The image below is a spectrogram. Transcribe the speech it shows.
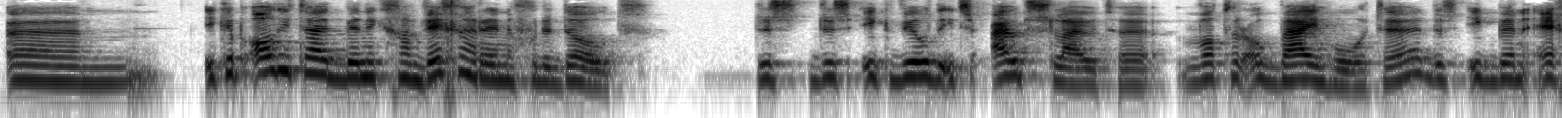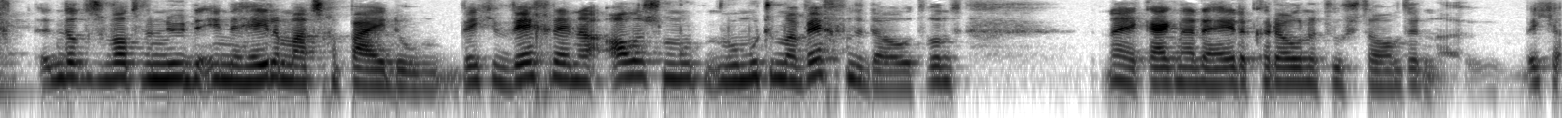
Um, ik heb al die tijd ben ik gaan weg gaan rennen voor de dood. Dus, dus ik wilde iets uitsluiten, wat er ook bij hoort. Hè? Dus ik ben echt, en dat is wat we nu in de hele maatschappij doen. Weet je, wegrennen, alles moet, we moeten maar weg van de dood. Want, nou ja, kijk naar de hele coronatoestand. En weet je,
